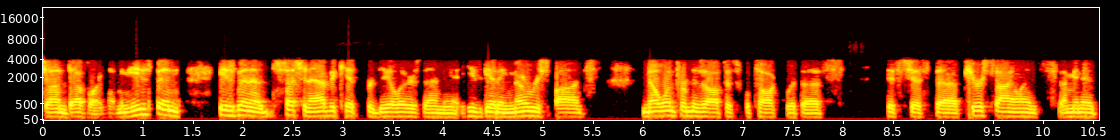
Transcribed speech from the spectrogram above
John Devlin. I mean, he's been he's been a, such an advocate for dealers, and he's getting no response no one from his office will talk with us. It's just uh, pure silence. I mean, it,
